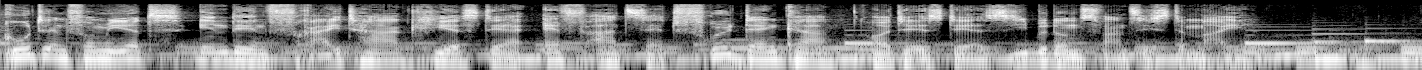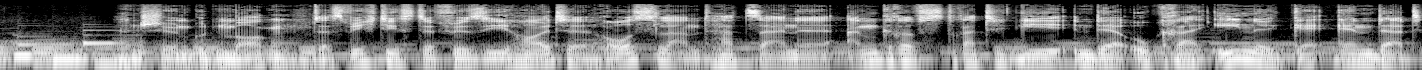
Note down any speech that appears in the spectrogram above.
Gut informiert in den Freitag. Hier ist der FAZ Frühdenker. Heute ist der 27. Mai. Einen schönen guten Morgen. Das Wichtigste für Sie heute. Russland hat seine Angriffsstrategie in der Ukraine geändert.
